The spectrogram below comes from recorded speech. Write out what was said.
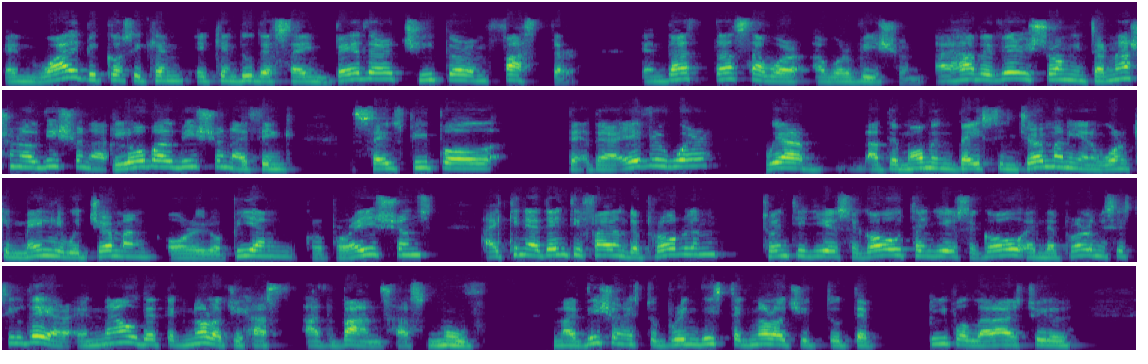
And why? Because it can, it can do the same better, cheaper, and faster. And that, that's our, our vision. I have a very strong international vision, a global vision. I think salespeople, they, they are everywhere we are at the moment based in Germany and working mainly with German or European corporations. I can identify on the problem 20 years ago, 10 years ago, and the problem is still there. And now the technology has advanced, has moved. My vision is to bring this technology to the people that are still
